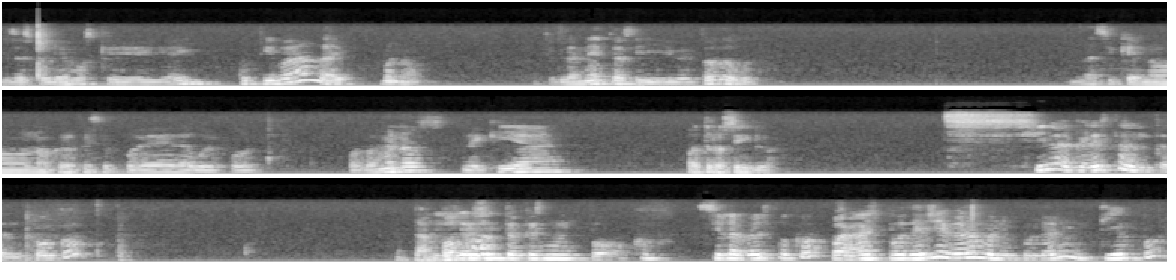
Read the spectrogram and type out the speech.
Y descubrimos que hay cultivada, hay, bueno, planetas y de todo, güey. Así que no, no creo que se pueda, güey, por, por lo menos de aquí a otro siglo. ¿Sí la crees tan, tan poco? ¿Tampoco? Yo siento que es muy poco. ¿Sí la ves poco? Para poder llegar a manipular el tiempo.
